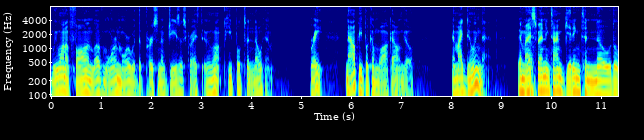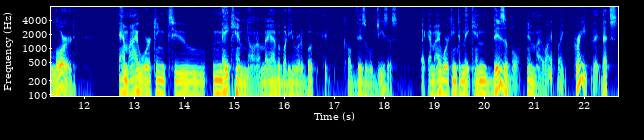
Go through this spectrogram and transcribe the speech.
We want to fall in love more and more with the person of Jesus Christ. We want people to know him. Great. Now people can walk out and go, Am I doing that? Am I spending time getting to know the Lord? Am I working to make him known? I have a buddy who wrote a book called Visible Jesus. Like, am I working to make him visible in my life? Like, great. That's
